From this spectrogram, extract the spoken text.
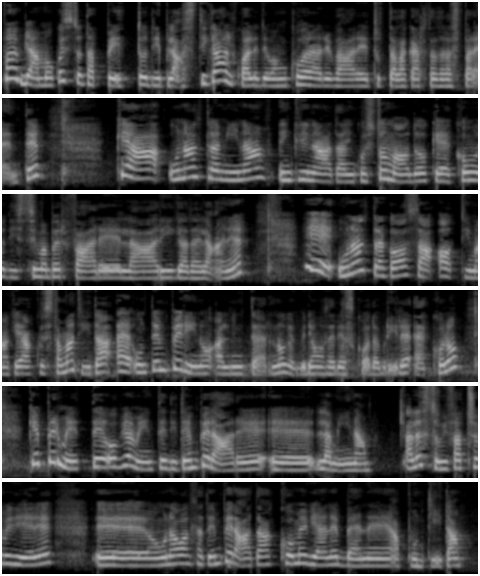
Poi abbiamo questo tappetto di plastica al quale devo ancora arrivare tutta la carta trasparente che ha un'altra mina inclinata in questo modo che è comodissima per fare la riga d'eyeliner e un'altra cosa ottima che ha questa matita è un temperino all'interno che vediamo se riesco ad aprire, eccolo, che permette ovviamente di temperare eh, la mina. Adesso vi faccio vedere eh, una volta temperata come viene bene appuntita.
